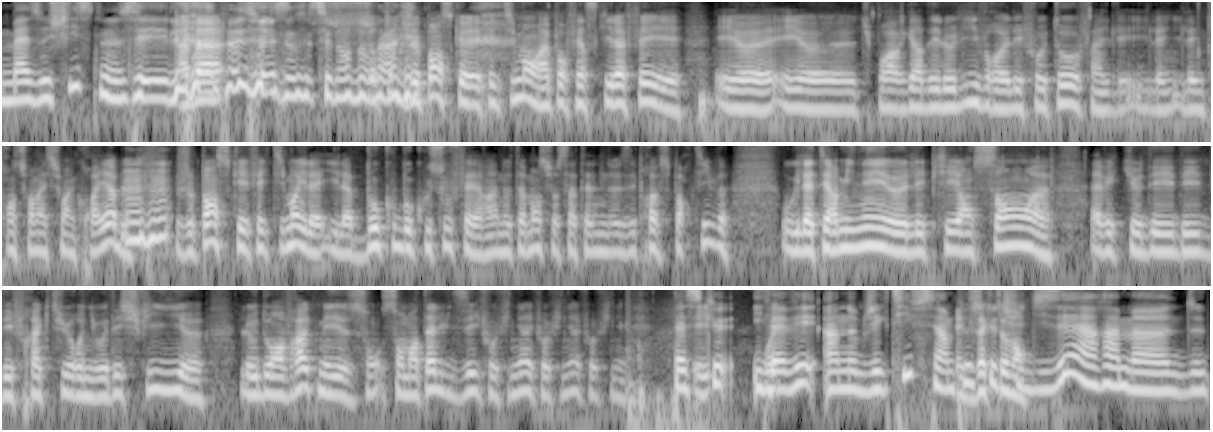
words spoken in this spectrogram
masochiste, c'est ah bah, un peu ce, dont on Surtout que je pense qu'effectivement, hein, pour faire ce qu'il a fait, et, et, euh, euh, tu pourras regarder le livre, les photos, enfin, il, a, une transformation incroyable. Mhm. Je pense qu'effectivement, il a, il a beaucoup, beaucoup souffert, hein, notamment sur certaines épreuves sportives, où il a terminé euh, les pieds en sang, avec des, des, des, fractures au niveau des chevilles, le dos en vrac, mais son, son, mental lui disait, il faut finir, il faut finir, il faut finir. Parce qu'il avait un objectif, c'est un peu ce que tu disais, Aram euh, de,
